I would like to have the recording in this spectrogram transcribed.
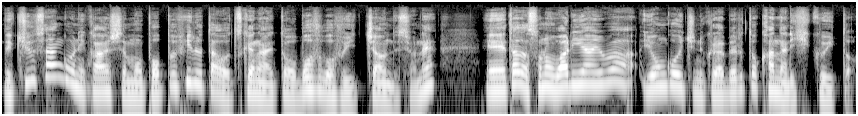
で935に関してもポップフィルターをつけないとボフボフいっちゃうんですよね。えー、ただその割合は451に比べるとかなり低いと。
